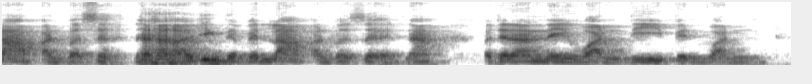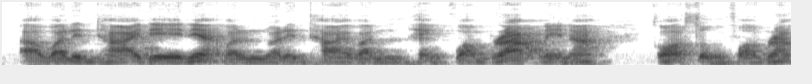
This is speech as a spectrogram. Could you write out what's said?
ลาบอันประเสริฐยิ่งจะเป็นลาบอันประเสริฐนะเพราะฉะนั้นในวันที่เป็นวันวาเลนไทน์เดย์เนี่ยวันวาเลนไทน์วันแห่งความรักเนี่ยนะก็ส่งความรัก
